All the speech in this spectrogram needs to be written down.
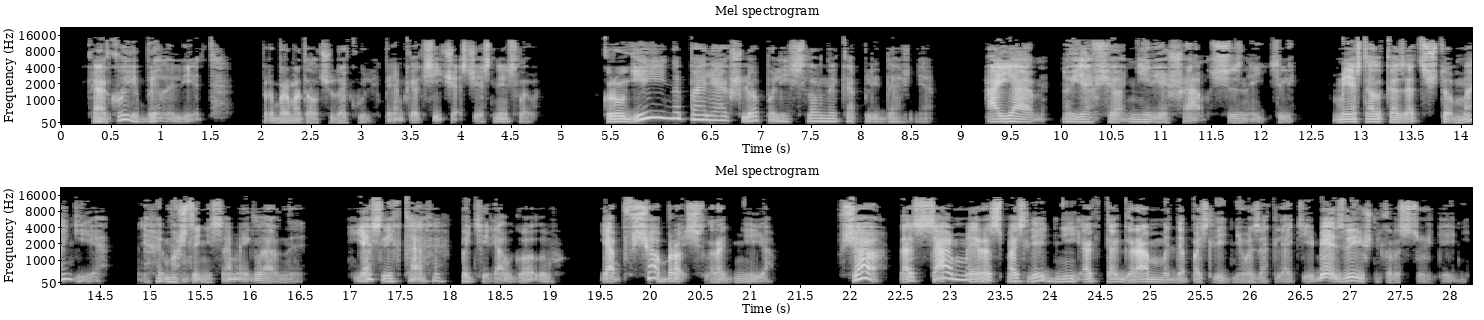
— Какое было лето! — пробормотал чудакули. — Прям как сейчас, честное слово. Круги на полях шлепались, словно капли дождя. А я, ну, я все не решался, знаете ли. Мне стало казаться, что магия, может, и не самое главное. Я слегка потерял голову. Я все бросил ради нее. Все, до самой распоследней октограммы, до последнего заклятия, без лишних рассуждений.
